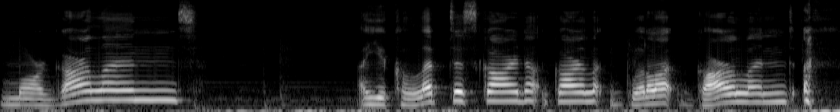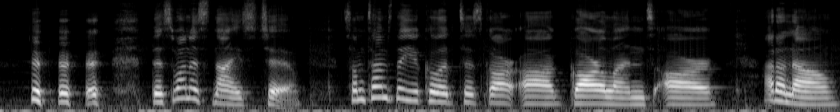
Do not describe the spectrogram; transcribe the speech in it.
More garland, a eucalyptus garland, garland. this one is nice too. Sometimes the eucalyptus gar uh, garlands are, I don't know,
